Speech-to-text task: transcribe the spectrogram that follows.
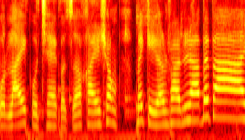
กดไลค์ กดแชร์ กดซับสไครต์ช่อง ไม่เก๋กันฟ้าด้วยนะบ๊ายบาย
